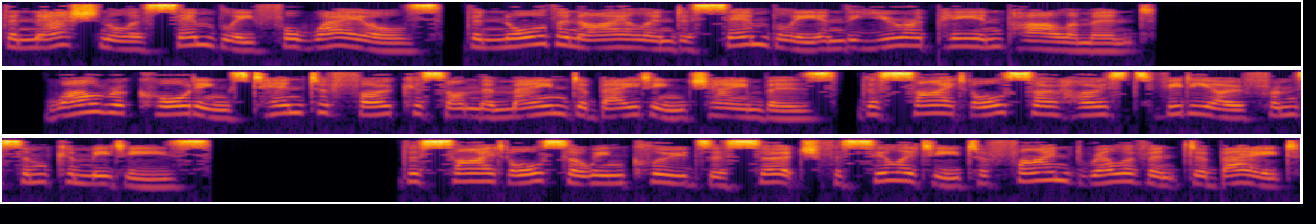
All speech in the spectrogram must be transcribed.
the National Assembly for Wales, the Northern Ireland Assembly and the European Parliament. While recordings tend to focus on the main debating chambers, the site also hosts video from some committees. The site also includes a search facility to find relevant debate,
